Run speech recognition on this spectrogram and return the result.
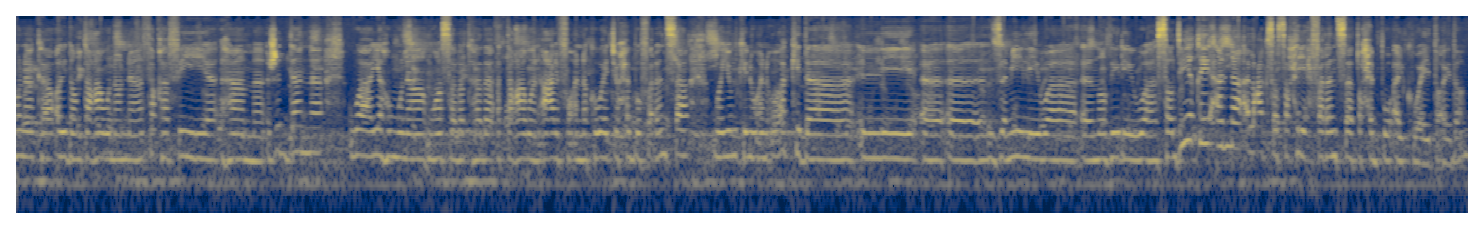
هناك أيضا تعاون ثقافي هام جدا ويهمنا مواصلة هذا التعاون. أعرف أن الكويت يحب فرنسا ويمكن أن أؤكد لزميلي ونظيري وصديقي أن العكس صحيح. فرنسا تحب الكويت أيضا.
